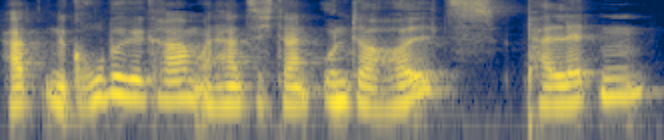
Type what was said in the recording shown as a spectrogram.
hat eine Grube gegraben und hat sich dann unter Holzpaletten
